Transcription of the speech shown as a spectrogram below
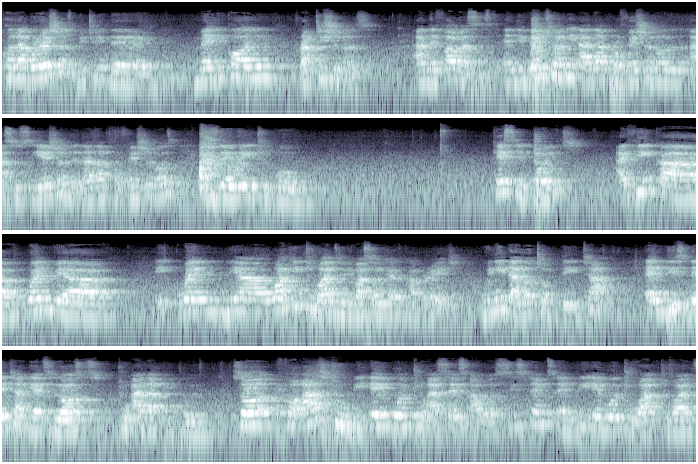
collaborations between the medical practitioners and the pharmacists and eventually other professional associations and other professionals is the way to go. Case in point, I think uh, when we are when we are working towards universal health coverage, we need a lot of data, and this data gets lost to other people. So for us to be able to assess our systems and be able to work towards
